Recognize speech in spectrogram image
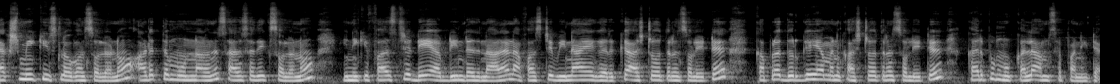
லக்ஷ்மிக்கு ஸ்லோகம் சொல்லணும். அடுத்த மூணு நாள் வந்து சரஸ்வதிக்கு சொல்லணும். இன்றைக்கி ஃபஸ்ட்டு டே அப்படின்றதுனால நான் ஃபஸ்ட்டு விநாயகருக்கு அஷ்டோத்திரம் சொல்லிவிட்டு அதுக்கப்புறம் துர்கை அம்மனுக்கு அஷ்டோத்திரம் சொல்லிவிட்டு கருப்பு முக்கல்ல அம்சம் பண்ணிட்டேன்.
